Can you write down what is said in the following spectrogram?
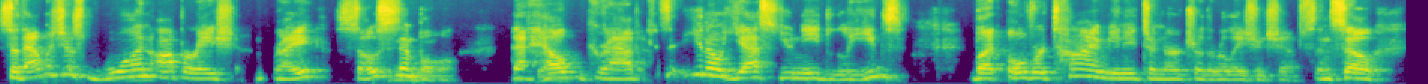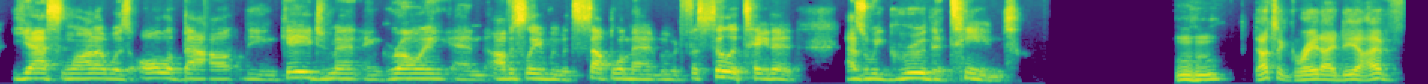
So that was just one operation, right? So mm-hmm. simple that yeah. helped grab, you know, yes, you need leads, but over time, you need to nurture the relationships. And so, yes, Lana was all about the engagement and growing. And obviously, we would supplement, we would facilitate it as we grew the teams. Mm-hmm. That's a great idea. I've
